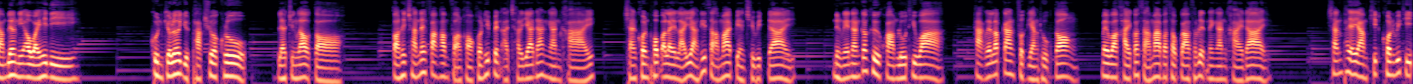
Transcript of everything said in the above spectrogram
จำเรื่องนี้เอาไว้ให้ดี คุณเกลเลอร์หยุดพักชั่วครู่ แล้วจึงเล่าต่อ ตอนที่ฉันได้ฟังคำสอนของคนที่เป็นอัจฉริยะด้านงานขาย ฉันค้นพบอะไรหลายอย่างที่สามารถเปลี่ยนชีวิตได้ หนึ่งในนั้นก็คือความรู้ที่ว่า หากได้รับการฝึกอย่างถูกต้อง ไม่ว่าใครก็สามารถประสบความสำเร็จในงานขายได้ ฉันพยายามคิดค้นวิธี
